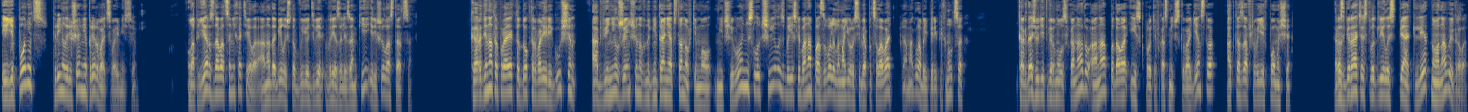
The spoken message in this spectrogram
и японец принял решение прервать свою миссию. Лапьер сдаваться не хотела, она добилась, чтобы в ее дверь врезали замки и решила остаться. Координатор проекта доктор Валерий Гущин обвинил женщину в нагнетании обстановки, мол, ничего не случилось бы, если бы она позволила майору себя поцеловать, а могла бы и перепихнуться. Когда Жюдит вернулась в Канаду, она подала иск против космического агентства, отказавшего ей в помощи. Разбирательство длилось пять лет, но она выиграла.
